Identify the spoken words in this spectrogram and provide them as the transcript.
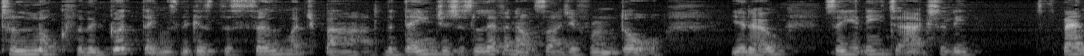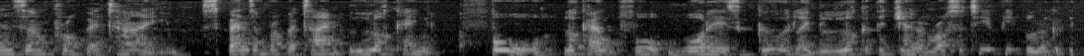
to look for the good things because there's so much bad. The danger's just living outside your front door, you know. So, you need to actually spend some proper time spend some proper time looking for look out for what is good. Like look at the generosity of people look at the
